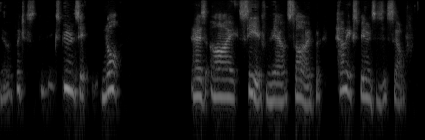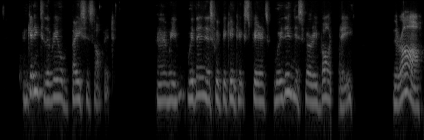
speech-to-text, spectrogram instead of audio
you know, but just experience it not as I see it from the outside, but how it experiences itself and getting to the real basis of it. And we within this, we begin to experience within this very body, there are,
